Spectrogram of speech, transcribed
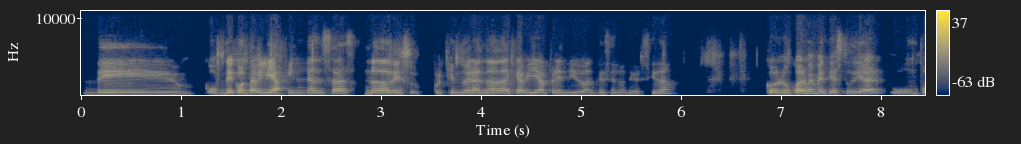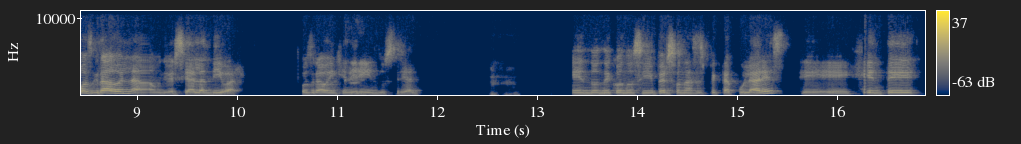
de, de contabilidad, finanzas, nada de eso, porque no era nada que había aprendido antes en la universidad. Con lo cual me metí a estudiar un posgrado en la Universidad de Landívar, posgrado de Ingeniería Industrial, en donde conocí personas espectaculares, eh, gente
